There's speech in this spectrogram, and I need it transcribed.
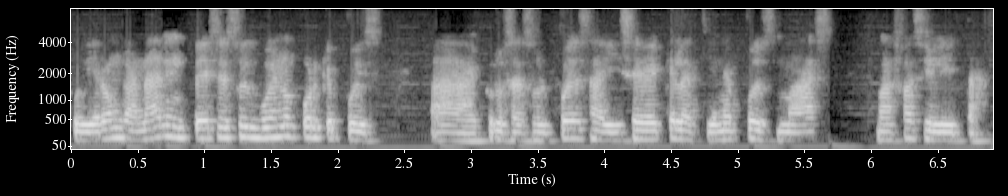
pudieron ganar, entonces eso es bueno porque pues a Cruz Azul pues ahí se ve que la tiene pues más, más facilita.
